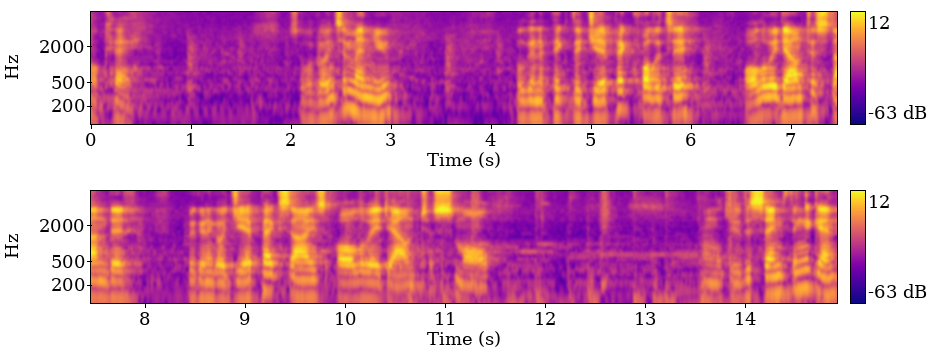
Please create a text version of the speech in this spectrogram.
Okay. So we're going to menu. We're going to pick the JPEG quality all the way down to standard we're going to go JPEG size all the way down to small. And we'll do the same thing again.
